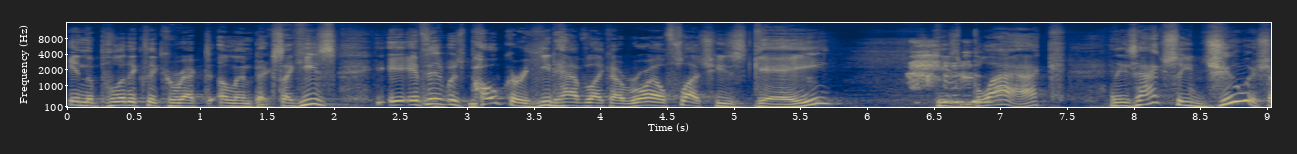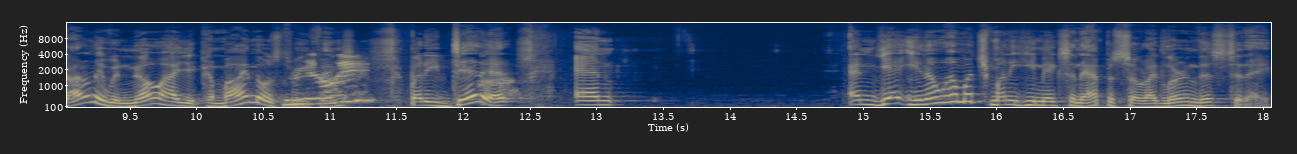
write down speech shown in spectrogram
in the politically correct Olympics. Like he's, if it was poker, he'd have like a royal flush. He's gay, he's black, and he's actually Jewish. I don't even know how you combine those three really? things, but he did it, and and yet you know how much money he makes an episode. I learned this today.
